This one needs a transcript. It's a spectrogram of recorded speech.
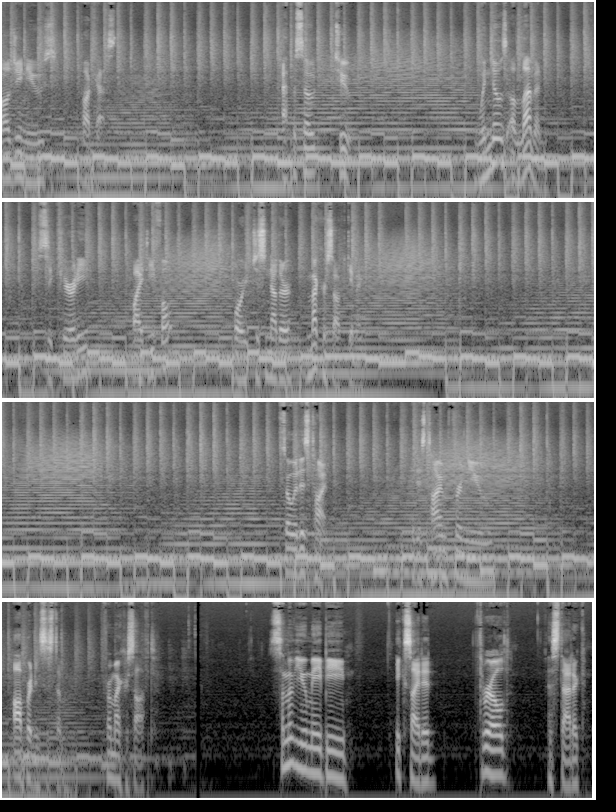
technology news podcast. Episode 2 Windows 11 Security by default, or just another Microsoft gimmick? So it is time. It is time for a new operating system from Microsoft. Some of you may be excited, thrilled, ecstatic,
